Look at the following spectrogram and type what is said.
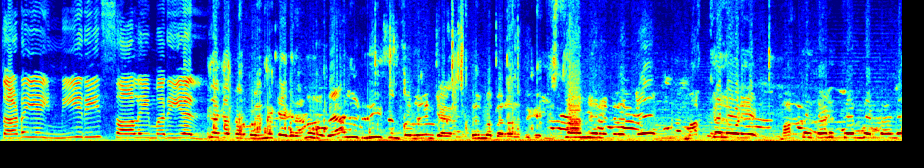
தடையை மீறி சாலை மறியல். திரும்ப பெறறதுக்கு. இஸ்லாமியர்களுக்கு மக்களுடைய மக்கள் தானே தேர்ந்தெடுத்தாங்க.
